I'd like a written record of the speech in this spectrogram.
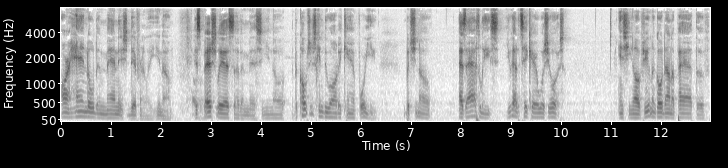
are handled and managed differently, you know, totally. especially at Southern Miss. You know, the coaches can do all they can for you. But, you know, as athletes, you got to take care of what's yours. And, you know, if you're going to go down the path of,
